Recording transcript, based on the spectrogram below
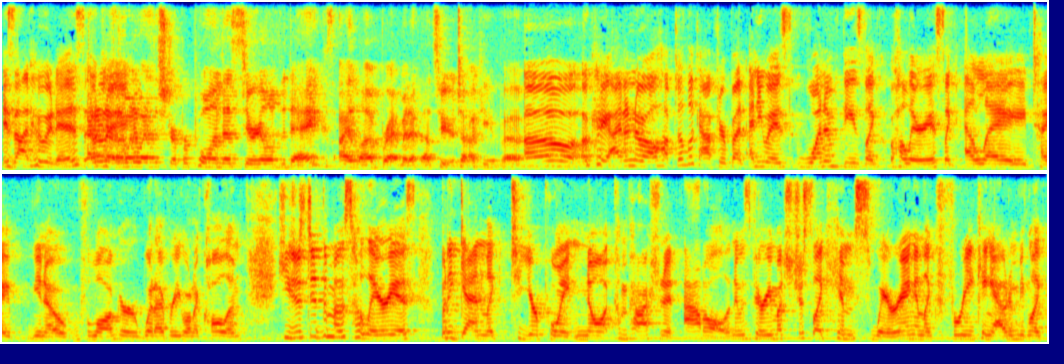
Is that who it is? I don't know the one who has the stripper pole and does cereal of the day because I love Bretman if that's who you're talking about. Oh, okay. I don't know. I'll have to look after. But anyways, one of these like hilarious like LA type, you know, vlogger, whatever you want to call him. He just did the most hilarious, but again, like to your point, not compassionate at all. And it was very much just like him swearing and like freaking out and being like,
